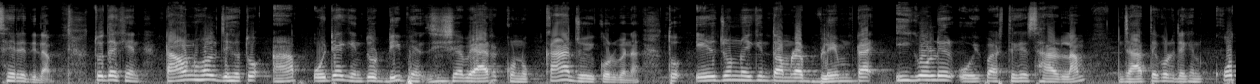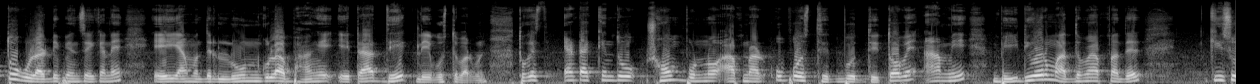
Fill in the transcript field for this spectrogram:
সেরে দিলাম। তো দেখেন টাউন হল যেহেতু আপ ওইটা কিন্তু ডিফেন্স হিসাবে আর কোনো কাজ ওই করবে না। তো এর জন্যই কিন্তু আমরা ব্লেমটা ইগলের ওই পাশ থেকে ছাড়লাম। যাতে করে দেখেন কতগুলা ডিফেন্স এখানে এই আমাদের লোনগুলা ভাঙে, এটা দেখলে বুঝতে পারবেন। তো এটা কিন্তু সম্পূর্ণ আপনার উপস্থিত বুদ্ধি। তবে আমি ভিডিওর মাধ্যমে আপনাদের কিছু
